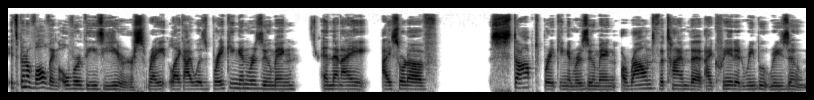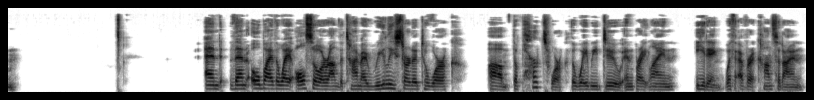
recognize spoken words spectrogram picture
it's been evolving over these years, right? Like I was breaking and resuming and then I I sort of stopped breaking and resuming around the time that I created Reboot Resume. And then, oh, by the way, also around the time I really started to work um, the parts work the way we do in Brightline Eating with Everett Considine.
